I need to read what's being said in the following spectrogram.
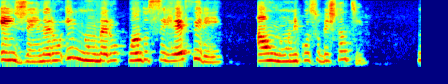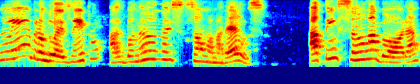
em gênero e número quando se referir a um único substantivo. Lembram do exemplo? As bananas são amarelos? Atenção agora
